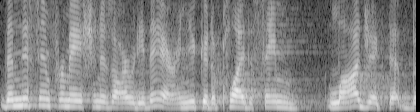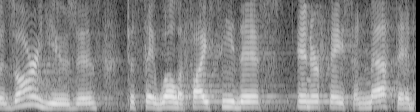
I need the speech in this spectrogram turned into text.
then this information is already there. And you could apply the same logic that BZAR uses to say, well, if I see this interface and method,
